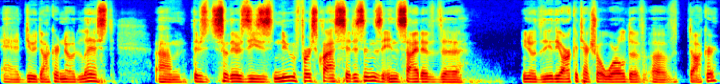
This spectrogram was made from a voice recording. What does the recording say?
and do Docker node list. Um, there's so there's these new first class citizens inside of the, you know, the, the architectural world of of Docker.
